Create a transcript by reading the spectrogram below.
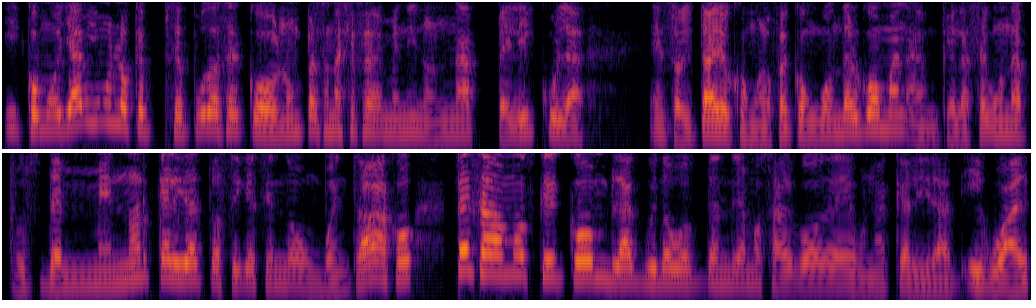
Y como ya vimos lo que se pudo hacer con un personaje femenino en una película en solitario como lo fue con Wonder Woman, aunque la segunda pues de menor calidad pues sigue siendo un buen trabajo, pensábamos que con Black Widow tendríamos algo de una calidad igual,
